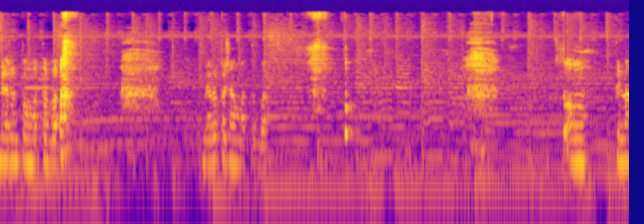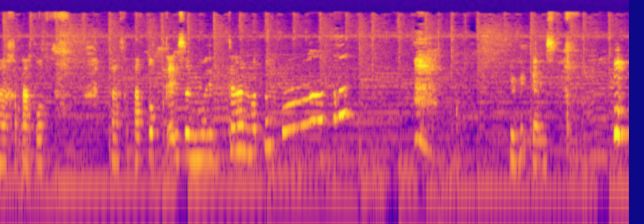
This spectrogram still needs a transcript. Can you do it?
Meron pang mataba. Meron pa siyang mataba. Ito ang pinakakatakot. Nakakatakot guys ang malikan. Mataba. Hindi guys.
